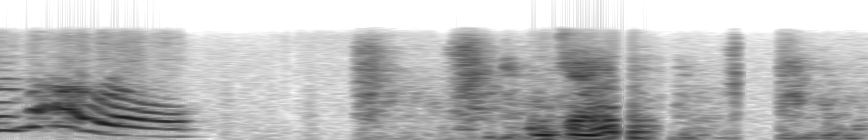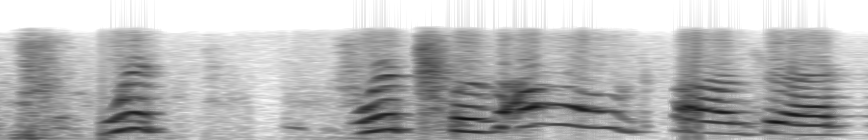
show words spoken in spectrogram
Cesaro. Okay. with with Cesaro's contract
